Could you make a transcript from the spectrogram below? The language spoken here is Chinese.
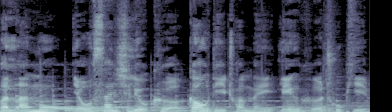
本栏目由三十六氪高低传媒联合出品。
